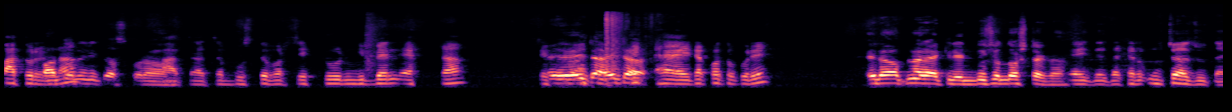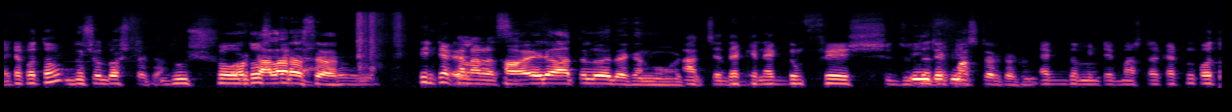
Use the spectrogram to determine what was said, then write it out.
পাথরের পাথরেরই কাজ করা আচ্ছা আচ্ছা বুঝতে পারছি। একটু নিবেন একটা। এইটা, আচ্ছা, হ্যাঁ এটা কত করে? এটা আপনার এক রেট দুশো দশ টাকা। এই যে দেখেন উঁচা জুতা এটা কত? দুশো দশ টাকা। দুশো দশ কালার আছে আর তিনটা কালার আছে। হ্যাঁ এটা হাতে লয়ে দেখেন মামা আচ্ছা দেখেন একদম ফ্রেশ জুতা ইনটেক মাস্টার কার্টুন একদম ইনটেক মাস্টার কার্টুন কত?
